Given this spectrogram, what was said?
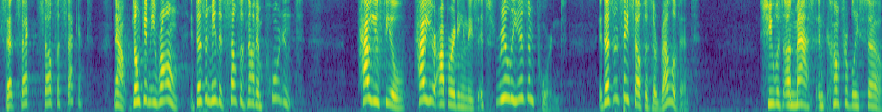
Set self a second. Now, don't get me wrong, it doesn't mean that self is not important. How you feel, how you're operating in these, it really is important. It doesn't say self is irrelevant. She was unmasked and comfortably so,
